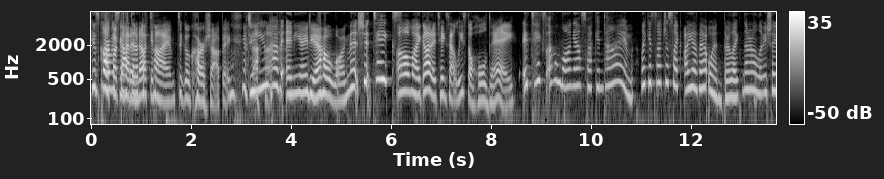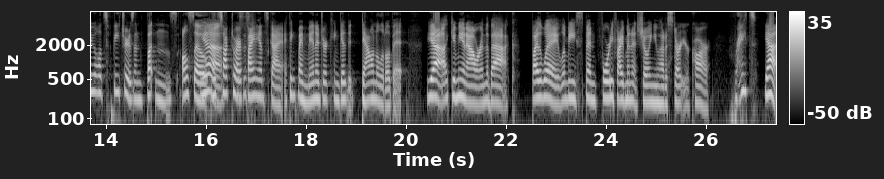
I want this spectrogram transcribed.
His car was stopped had enough fucking. time to go car shopping. Do you have any idea how long that shit takes? oh my god, it takes at least a whole day. It takes a long ass fucking time. Like it's not just like, oh yeah, that one. They're like, no, no, no. Let me show you all its features and buttons. Also, Yeah, let's talk to our this is- finance guy. I think my manager can get it down a little bit. Yeah, give me an hour in the back. By the way, let me spend 45 minutes showing you how to start your car. Right? Yeah,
